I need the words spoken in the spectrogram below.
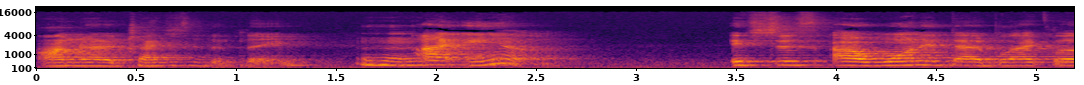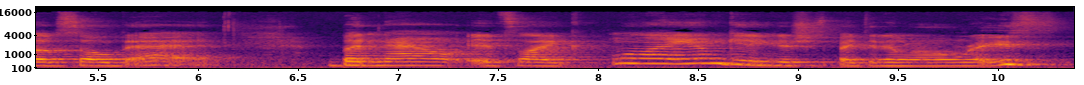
I'm not attracted to the thing. Mhm. I am. It's just I wanted that black love so bad, but now it's like, well, I am getting disrespected in my own race.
